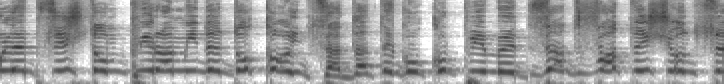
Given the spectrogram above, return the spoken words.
ulepszyć tą piramidę do końca, dlatego kupimy za 2000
